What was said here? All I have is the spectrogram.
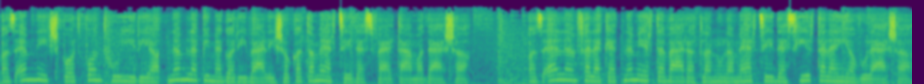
Az m4sport.hu írja, nem lepi meg a riválisokat a Mercedes feltámadása. Az ellenfeleket nem érte váratlanul a Mercedes hirtelen javulása.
